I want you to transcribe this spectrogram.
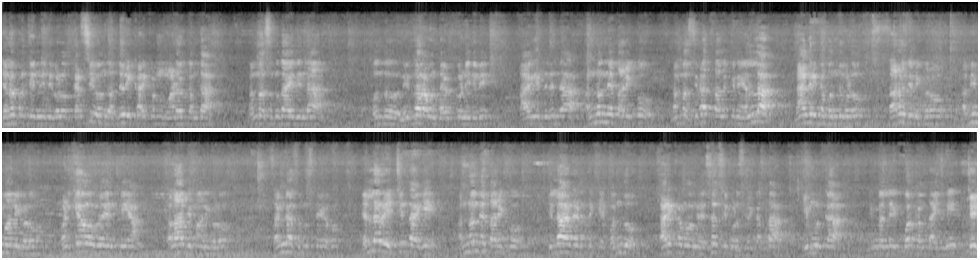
ಜನಪ್ರತಿನಿಧಿಗಳು ಕರೆಸಿ ಒಂದು ಅದ್ದೂರಿ ಕಾರ್ಯಕ್ರಮ ಮಾಡಬೇಕಂತ ನಮ್ಮ ಸಮುದಾಯದಿಂದ ಒಂದು ನಿರ್ಧಾರವನ್ನು ತೆಗೆದುಕೊಂಡಿದ್ದೀವಿ. ಹಾಗಿದ್ದರಿಂದ ಹನ್ನೊಂದನೇ ತಾರೀಕು ನಮ್ಮ ಸಿರಾ ತಾಲೂಕಿನ ಎಲ್ಲ ನಾಗರಿಕ ಬಂಧುಗಳು, ಸಾರ್ವಜನಿಕರು, ಅಭಿಮಾನಿಗಳು ಒಣಕೆ ಜಯಂತಿಯ ಕಲಾಭಿಮಾನಿಗಳು, ಸಂಘ ಸಂಸ್ಥೆಗಳು ಎಲ್ಲರೂ ಹೆಚ್ಚಿನದಾಗಿ ಹನ್ನೊಂದನೇ ತಾರೀಕು ಜಿಲ್ಲಾಡಳಿತಕ್ಕೆ ಬಂದು ಕಾರ್ಯಕ್ರಮವನ್ನು ಯಶಸ್ವಿಗೊಳಿಸಬೇಕಂತ ಈ ಮೂಲಕ ನಿಮ್ಮಲ್ಲಿ ಕೋರ್ಕೊಂತಾ ಇದ್ದೀನಿ ಜೈ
